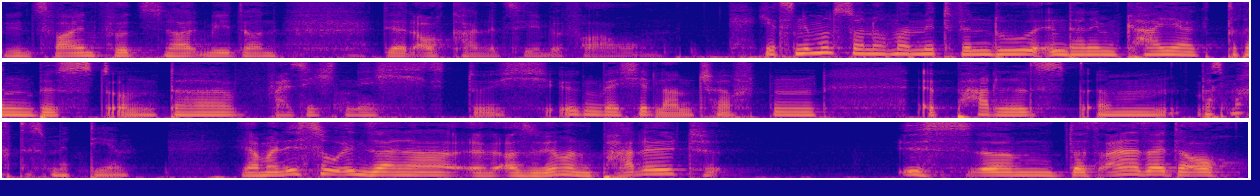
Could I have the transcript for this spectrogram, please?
mit den 42,5 Metern. Der hat auch keine zehn Befahrungen. Jetzt nimm uns doch nochmal mit, wenn du in deinem Kajak drin bist und da, weiß ich nicht, durch irgendwelche Landschaften äh, paddelst. Ähm, was macht es mit dir? Ja, man ist so in seiner, äh, also wenn man paddelt, ist ähm, das einerseits auch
